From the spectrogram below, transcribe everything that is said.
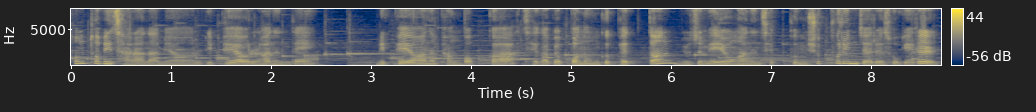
손톱이 자라나면 repair를 하는데 repair하는 방법과 제가 몇 번 언급했던 요즘 애용하는 제품 슈프림 젤의 소개를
